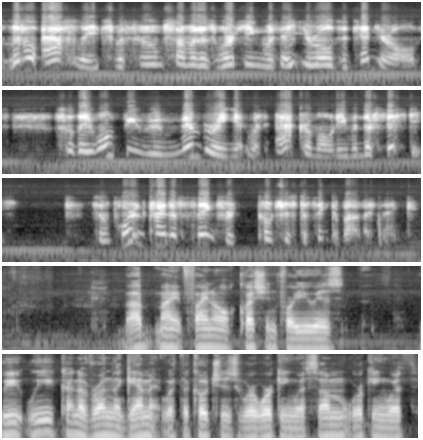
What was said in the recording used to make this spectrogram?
little athletes with whom someone is working with eight year olds and 10 year olds. So they won't be remembering it with acrimony when they're 50. It's an important kind of thing for coaches to think about, I think. Bob, my final question for you is we, we kind of run the gamut with the coaches we're working with, some working with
